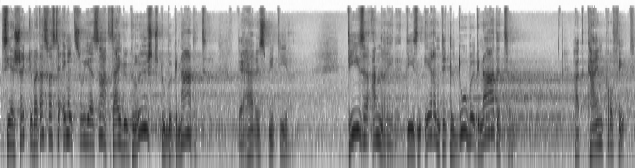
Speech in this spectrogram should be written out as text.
Sie erschreckt über das, was der Engel zu ihr sagt. Sei gegrüßt, du Begnadete. Der Herr ist mit dir. Diese Anrede, diesen Ehrentitel, du Begnadete, hat kein Prophet,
